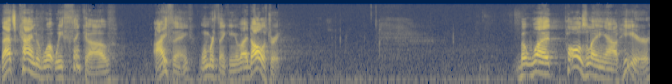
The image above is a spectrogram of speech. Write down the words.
that's kind of what we think of I think, when we're thinking of idolatry. But what Paul's laying out here,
